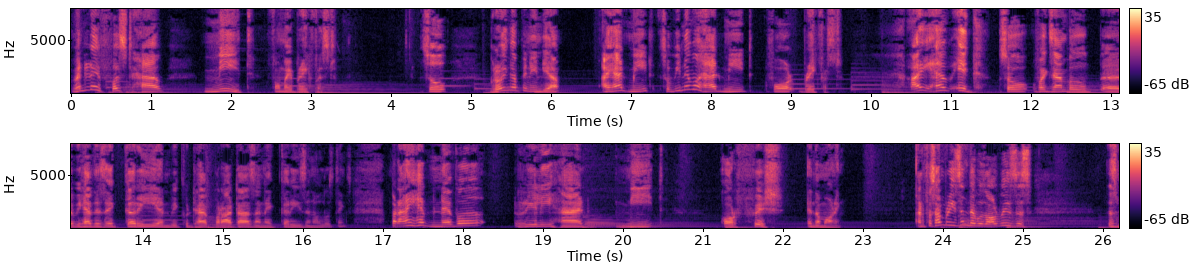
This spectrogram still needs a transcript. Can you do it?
when did i first have meat for my breakfast so growing up in India, I had meat. So we never had meat for breakfast. I have egg. So, for example, uh, we have this egg curry and we could have parathas and egg curries and all those things. But I have never really had meat or fish in the morning. And for some reason, there was always this, this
